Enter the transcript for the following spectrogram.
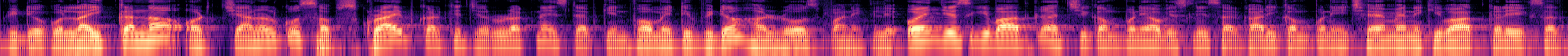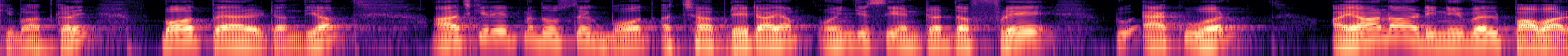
वीडियो को लाइक करना और चैनल को सब्सक्राइब करके ज़रूर रखना इस टाइप की इन्फॉर्मेटिव वीडियो हर रोज़ पाने के लिए। ओ एन जी सी की बात करें, अच्छी कंपनी ऑब्वियसली सरकारी कंपनी छः महीने की बात करें, एक साल की बात करें, बहुत प्यार रिटर्न दिया। आज के डेट में दोस्तों एक बहुत अच्छा अपडेट आया। O N enter the fray to acquire Ayana renewable power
